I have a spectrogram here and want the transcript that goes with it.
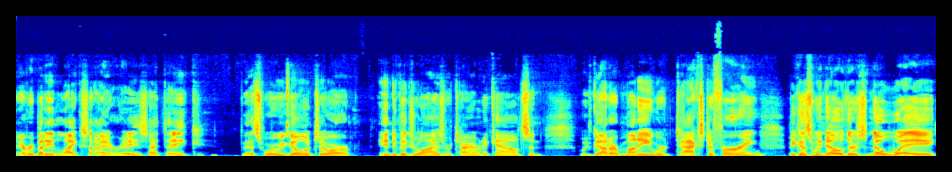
everybody likes IRAs, I think. That's where we go into our individualized retirement accounts and we've got our money we're tax deferring because we know there's no way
